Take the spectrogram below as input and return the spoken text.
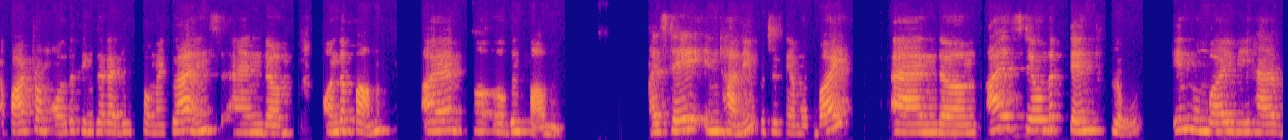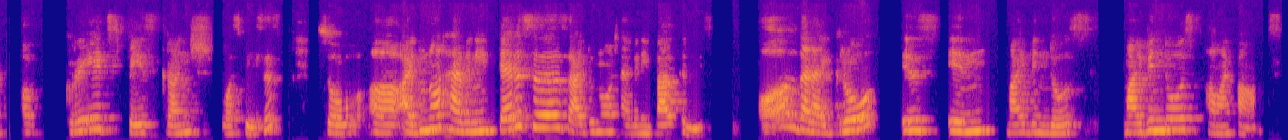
apart from all the things that I do for my clients and um, on the farm. I am an urban farmer. I stay in Thane, which is near Mumbai, and um, I stay on the 10th floor. In Mumbai, we have a great space crunch for spaces. So uh, I do not have any terraces. I do not have any balconies. All that I grow is in my windows. My windows are my farms.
